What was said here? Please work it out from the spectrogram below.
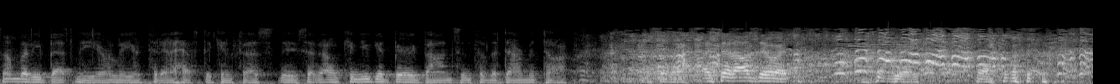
Somebody bet me earlier today, I have to confess. They said, Oh, can you get Barry Bonds into the Dharma talk? I said, I, I said I'll do it.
